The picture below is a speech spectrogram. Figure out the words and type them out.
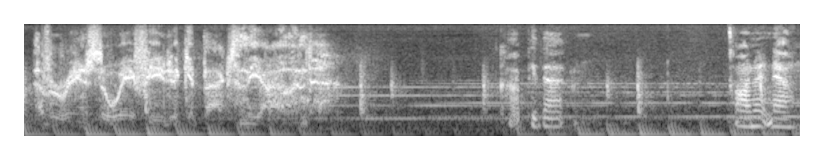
I've arranged a way for you to get back to the island. Copy that. On it now.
